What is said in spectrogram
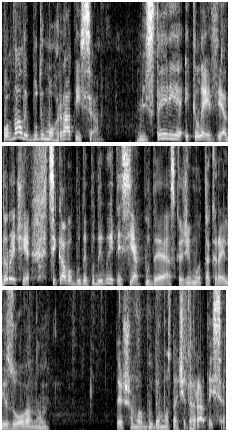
Погнали, будемо гратися. Містерія Еклезія. До речі, цікаво буде подивитись, як буде, скажімо так, реалізовано те, що ми будемо, значить, гратися.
